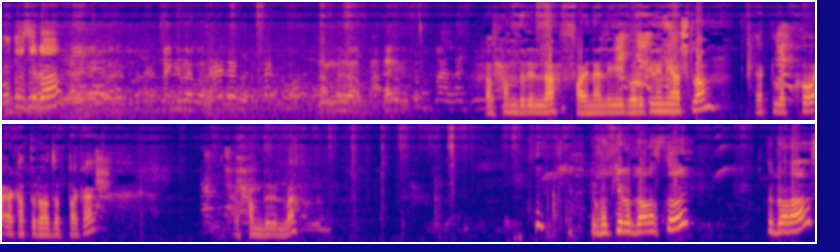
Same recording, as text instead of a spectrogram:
কত হয়েছে এটা? আলহামদুলিল্লাহ ফাইনালি গরু কিনে নিয়ে আসলাম। এক লক্ষ একাত্তর হাজার টাকা। আলহামদুলিল্লাহ। এবার ডরাস তুই? তুই ডরাস?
